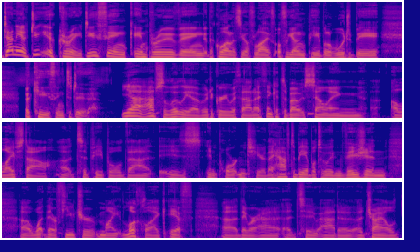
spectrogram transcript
Daniel, do you agree? Do you think improving the quality of life of young people would be a key thing to do? Yeah, absolutely. I would agree with that. I think it's about selling a lifestyle uh, to people that is important here. They have to be able to envision uh, what their future might look like if uh, they were uh, to add a, a, child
